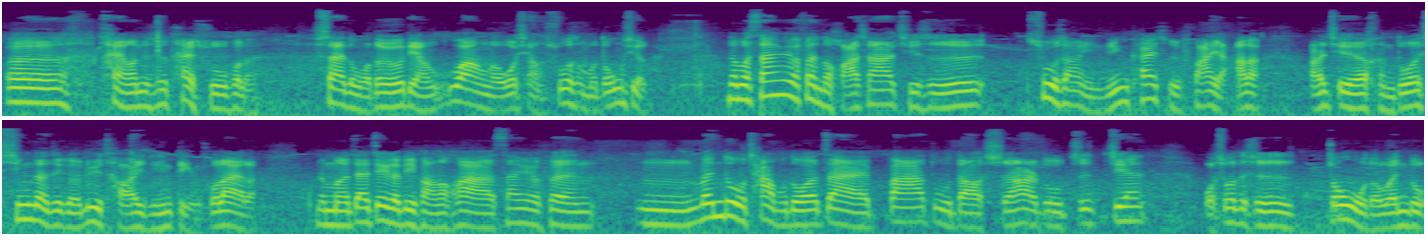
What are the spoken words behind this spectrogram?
呃，太阳真是太舒服了，晒得我都有点忘了我想说什么东西了。那么三月份的华沙其实树上已经开始发芽了，而且很多新的这个绿草已经顶出来了。那么在这个地方的话，三月份，嗯，温度差不多在八度到十二度之间。我说的是中午的温度，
